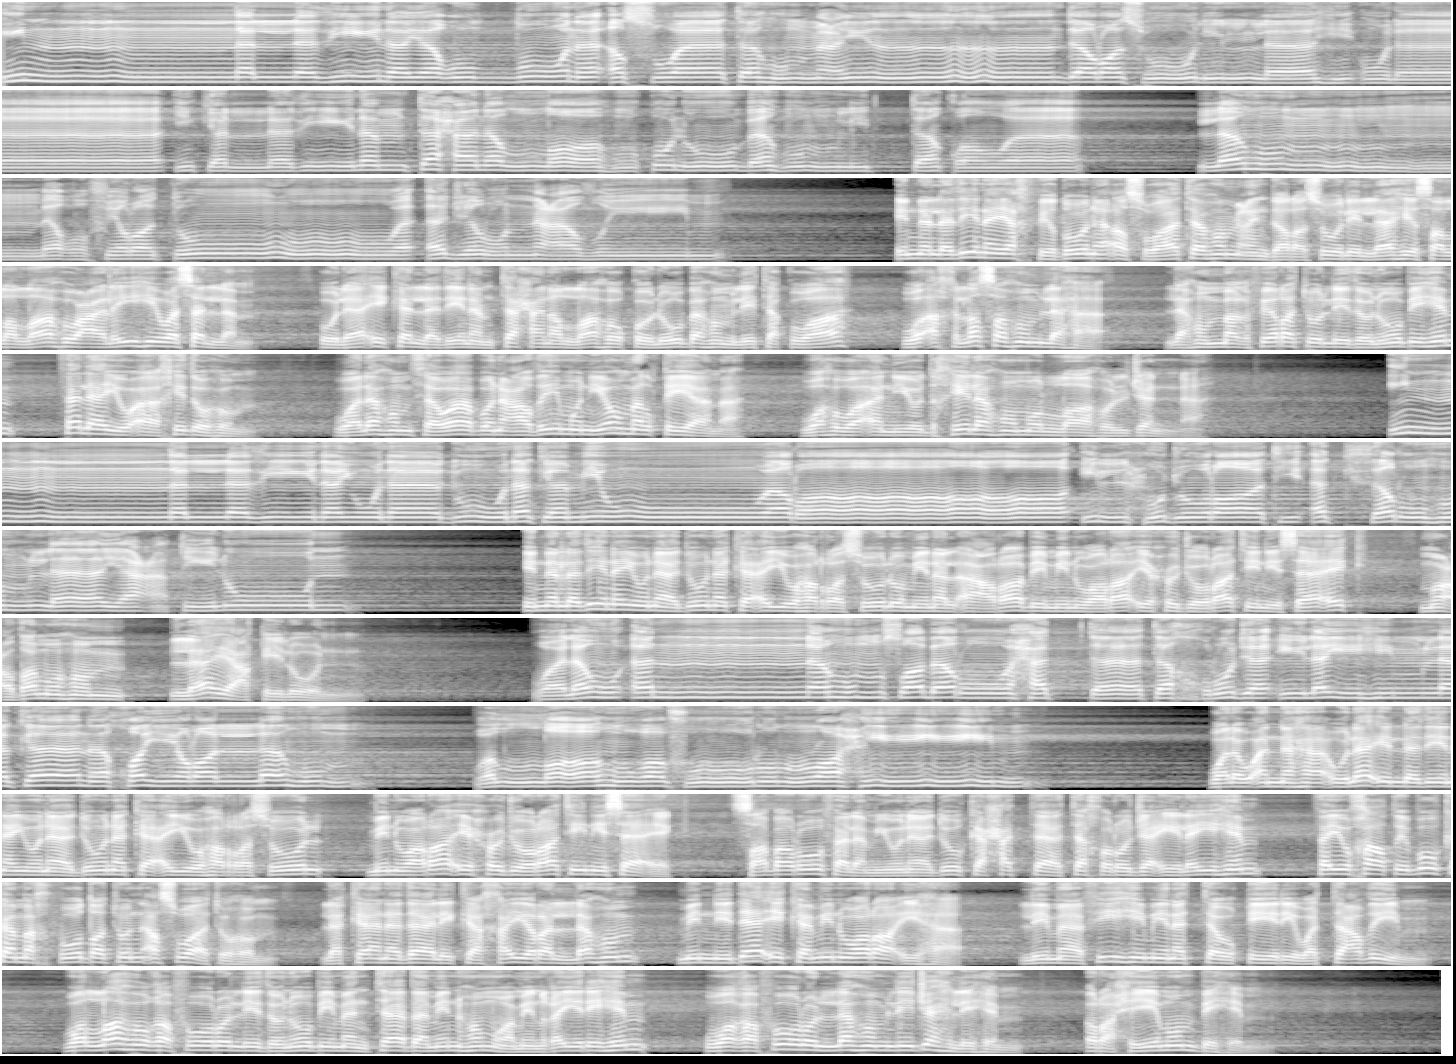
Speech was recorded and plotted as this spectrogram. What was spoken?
ان الذين يغضون اصواتهم عند رسول الله اولئك الذين امتحن الله قلوبهم للتقوى لهم مغفره واجر عظيم ان الذين يخفضون اصواتهم عند رسول الله صلى الله عليه وسلم أولئك الذين امتحن الله قلوبهم لتقواه وأخلصهم لها لهم مغفرة لذنوبهم فلا يؤاخذهم ولهم ثواب عظيم يوم القيامة وهو أن يدخلهم الله الجنة. إن الذين ينادونك من وراء الحجرات أكثرهم لا يعقلون. إن الذين ينادونك أيها الرسول من الأعراب من وراء حجرات نسائك معظمهم لا يعقلون. ولو أنهم صبروا حتى تخرج إليهم لكان خيرا لهم. والله غفور رحيم. ولو أن هؤلاء الذين ينادونك أيها الرسول من وراء حجرات نسائك صبروا فلم ينادوك حتى تخرج إليهم فيخاطبوك مخفوضة أصواتهم. لكان ذلك خيرا لهم من ندائك من ورائها لما فيه من التوقير والتعظيم. والله غفور لذنوب من تاب منهم ومن غيرهم وغفور لهم لجهلهم رحيم بهم.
